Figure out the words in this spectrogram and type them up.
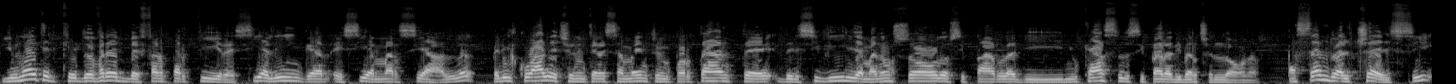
United che dovrebbe far partire sia Lingard e sia Martial, per il quale c'è un interessamento importante del Siviglia, ma non solo, si parla di Newcastle, si parla di Barcellona. Passando al Chelsea,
